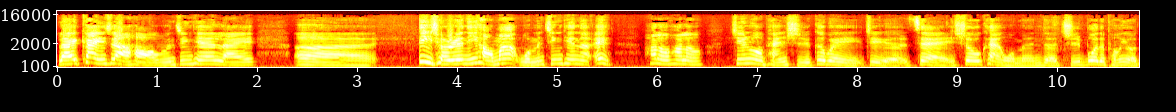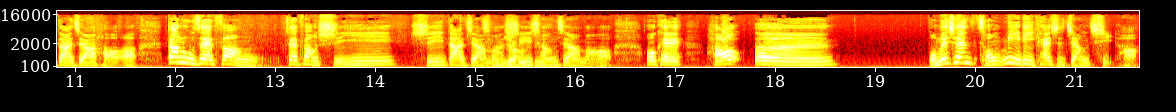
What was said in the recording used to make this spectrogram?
来看一下，好，我们今天来呃，地球人你好吗？我们今天呢，哎。Hello，Hello，坚若磐石，各位这个在收看我们的直播的朋友，大家好啊！大陆在放在放十一十一大假嘛，十一长假嘛啊。OK，好，嗯，我们先从密利开始讲起哈，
